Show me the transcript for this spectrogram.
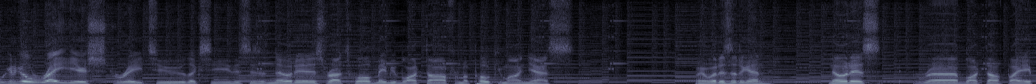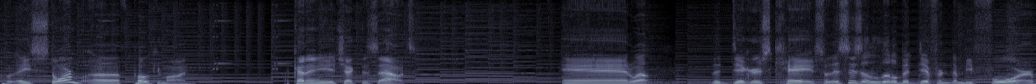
We're going to go right here straight to, let's see, this is a notice. Route 12 may be blocked off from a Pokemon, yes. Wait, what is it again? Notice, uh, blocked off by a, a storm of Pokemon. I kind of need to check this out. And, well, the Digger's Cave. So this is a little bit different than before.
